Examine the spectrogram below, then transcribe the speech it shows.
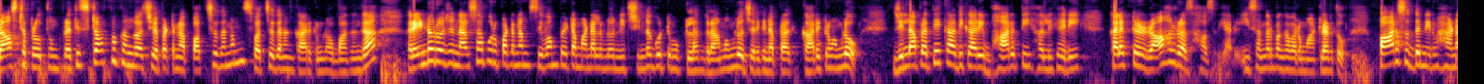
రాష్ట్ర ప్రభుత్వం ప్రతిష్టాత్మకంగా చేపట్టిన పచ్చదనం స్వచ్ఛదనం కార్యక్రమంలో భాగంగా రెండో రోజు నర్సాపూర్ పట్టణం శివంపేట మండలంలోని చిన్నగుట్టిముక్కల గ్రామంలో జరిగిన కార్యక్రమంలో జిల్లా ప్రత్యేక అధికారి భారతి హలిహరి కలెక్టర్ రాహుల్ రాజ్ హాజరయ్యారు. ఈ సందర్భంగా వారు మాట్లాడుతూ పారిశుద్ధ నిర్వహణ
